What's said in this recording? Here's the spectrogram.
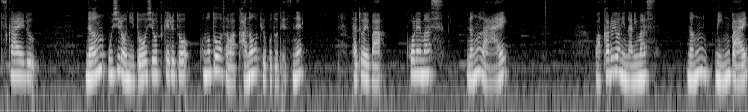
使える。能後ろに動詞をつけると、この動作は可能ということですね。例えば、来れます。能来わかるようになります。能明白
